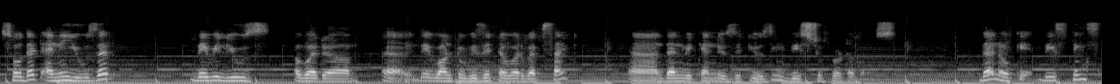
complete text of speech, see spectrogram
so that any user they will use our uh, uh, they want to visit our website. Uh, then we can use it using these two protocols. Then okay these things.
